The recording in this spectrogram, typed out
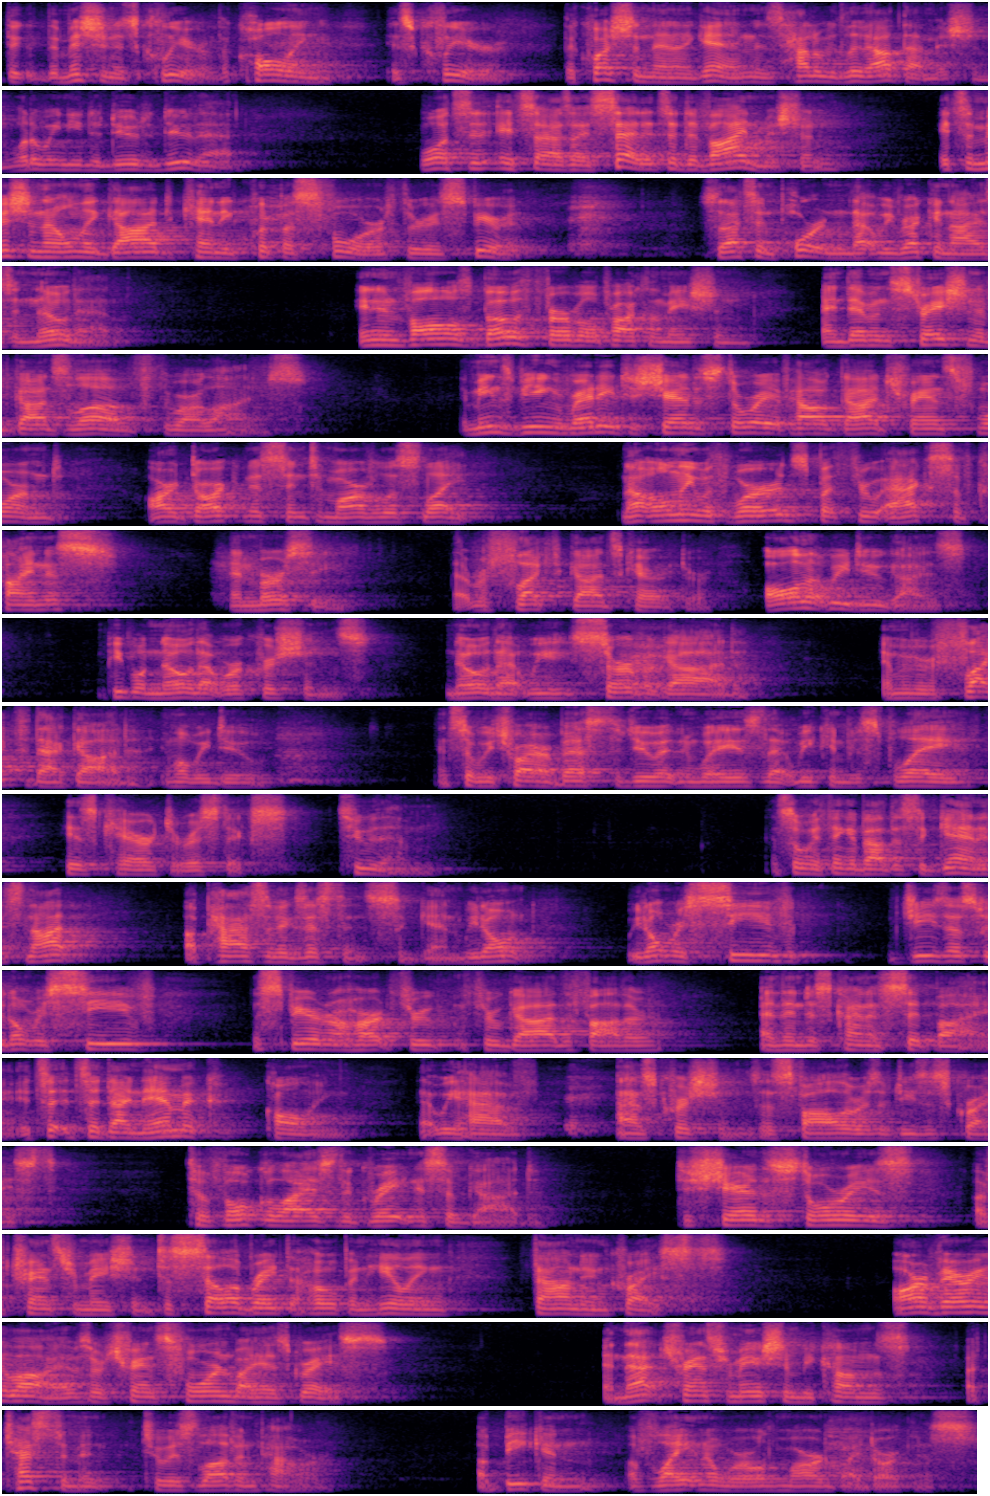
the, the mission is clear, the calling is clear. The question then again is how do we live out that mission? What do we need to do to do that? Well, it's, it's as I said, it's a divine mission. It's a mission that only God can equip us for through His Spirit. So that's important that we recognize and know that. It involves both verbal proclamation and demonstration of God's love through our lives. It means being ready to share the story of how God transformed our darkness into marvelous light, not only with words, but through acts of kindness and mercy that reflect God's character. All that we do, guys, people know that we're Christians, know that we serve a God, and we reflect that God in what we do. And so we try our best to do it in ways that we can display his characteristics to them. And so when we think about this again, it's not a passive existence again. We don't, we don't receive Jesus, we don't receive the Spirit in our heart through, through God the Father, and then just kind of sit by. It's a, it's a dynamic calling that we have as Christians, as followers of Jesus Christ, to vocalize the greatness of God, to share the stories of transformation, to celebrate the hope and healing found in Christ. Our very lives are transformed by His grace, and that transformation becomes a testament to His love and power, a beacon of light in a world marred by darkness.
